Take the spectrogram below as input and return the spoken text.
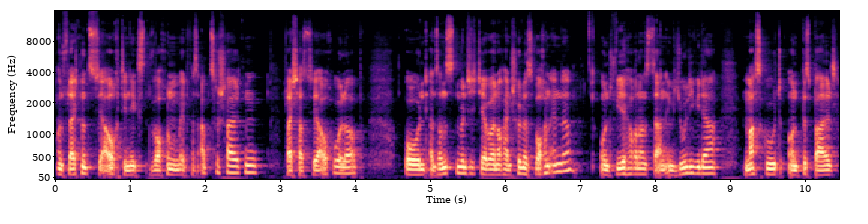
Und vielleicht nutzt du ja auch die nächsten Wochen, um etwas abzuschalten. Vielleicht hast du ja auch Urlaub. Und ansonsten wünsche ich dir aber noch ein schönes Wochenende und wir hören uns dann im Juli wieder. Mach's gut und bis bald.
